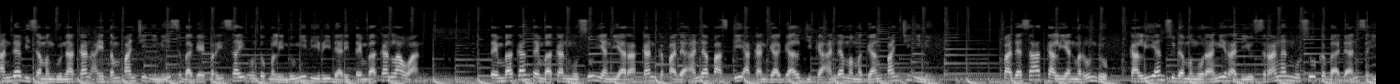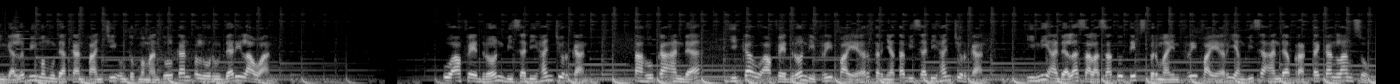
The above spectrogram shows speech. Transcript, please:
Anda bisa menggunakan item panci ini sebagai perisai untuk melindungi diri dari tembakan lawan. Tembakan-tembakan musuh yang diarahkan kepada Anda pasti akan gagal jika Anda memegang panci ini. Pada saat kalian merunduk, kalian sudah mengurangi radius serangan musuh ke badan sehingga lebih memudahkan panci untuk memantulkan peluru dari lawan. UAV drone bisa dihancurkan. Tahukah Anda, jika UAV drone di Free Fire ternyata bisa dihancurkan? Ini adalah salah satu tips bermain Free Fire yang bisa Anda praktekkan langsung.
